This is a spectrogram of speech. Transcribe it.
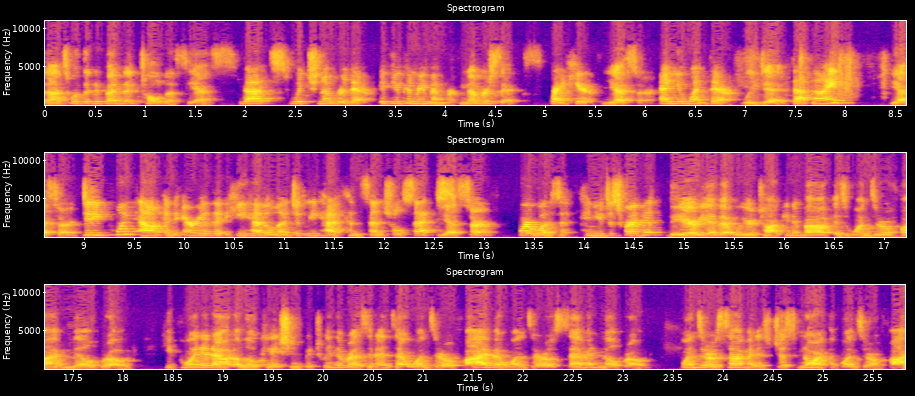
That's what the defendant told us. Yes. That's which number there, if you can remember, Number six. right here. Yes, sir. And you went there We did. that night? Yes, sir. Did he point out an area that he had allegedly had consensual sex? Yes, sir. Where was it? Can you describe it? The area that we are talking about is 105 Mill Road. He pointed out a location between the residence at 105 and 107 Mill Road. 107 is just north of 105.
